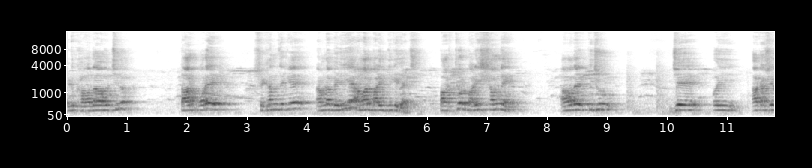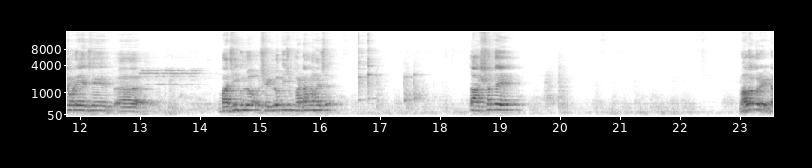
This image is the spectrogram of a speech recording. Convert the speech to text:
একটু খাওয়া দাওয়া হচ্ছিল। তারপরে সেখান থেকে আমরা বেরিয়ে আমার বাড়ির দিকে যাচ্ছি। পার্থর বাড়ির সামনে আমাদের কিছু যে ওই আকাশে ওড়ে যে বাজিগুলো, সেগুলো কিছু ফাটানো হয়েছে। তার সাথে ভালো করে, এটা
